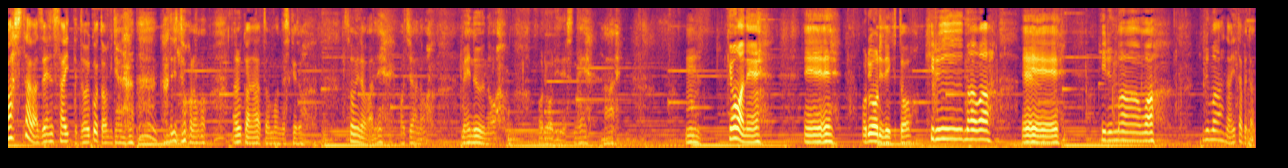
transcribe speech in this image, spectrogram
パスタが前菜ってどういうこと？みたいな感じのところもあるかなと思うんですけどそういうのがねこちらのメヌーのお料理ですね。はい。うん。今日はねえーお料理でいくと昼間は、えー、昼間は昼間何食べたっ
